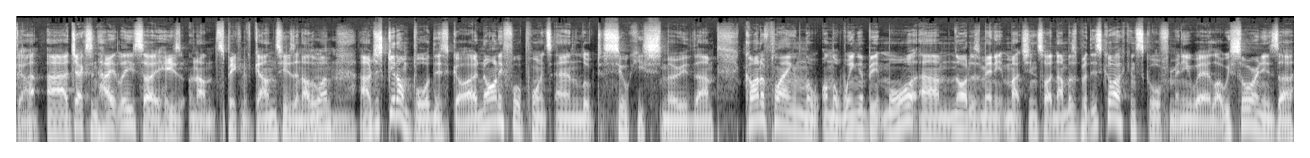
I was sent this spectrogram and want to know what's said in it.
Gun. Uh, Jackson Hately, so he's um, speaking of guns. Here's another one. Uh, just get on board this guy. 94 points and looked silky smooth. Um, kind of playing on the, on the wing a bit more. Um, not as many much inside numbers, but this guy can score from anywhere. Like we saw in his uh,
